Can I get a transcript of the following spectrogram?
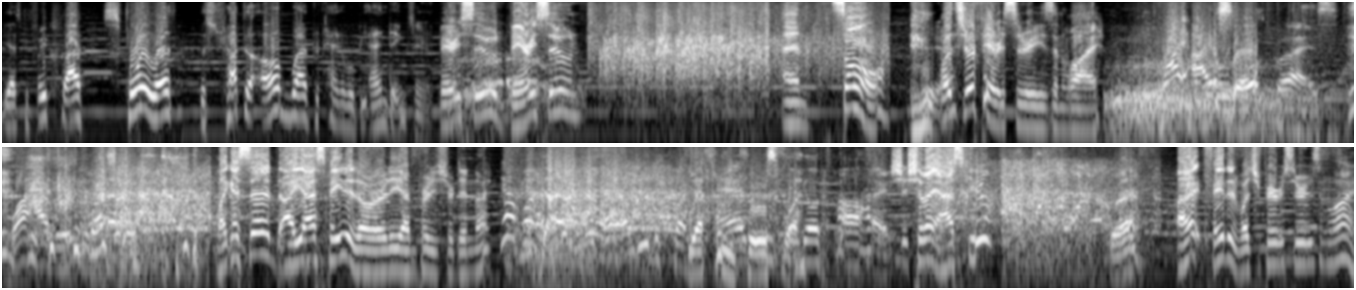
Yes, before you clap, spoiler, this chapter of Web Panda will be ending soon. Very soon. Very soon. And Soul, what's your favorite series and why? Why I was So- surprised? Why I was Like I said, I asked Faded already. I'm pretty sure, didn't I? Yeah. Yes, we please, what? single time. Sh- should I ask you? What? All right, Faded. What's your favorite series and why?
